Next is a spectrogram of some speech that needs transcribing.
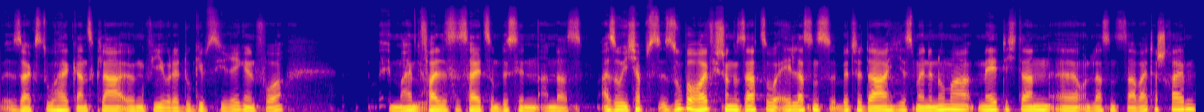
sagst du halt ganz klar irgendwie oder du gibst die Regeln vor. In meinem Fall ist es halt so ein bisschen anders. Also ich habe es super häufig schon gesagt, so, ey, lass uns bitte da, hier ist meine Nummer, melde dich dann äh, und lass uns da weiterschreiben.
